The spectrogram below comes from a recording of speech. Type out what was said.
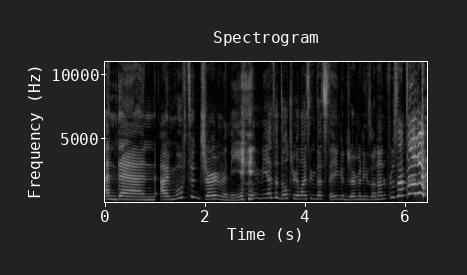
and then i moved to germany me as adult realizing that staying in germany is 100% better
